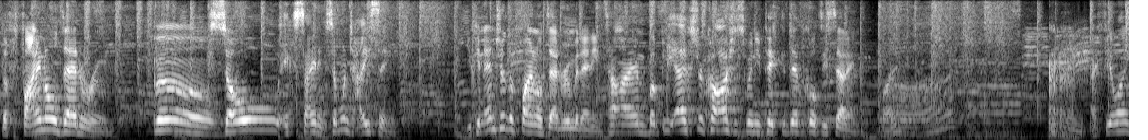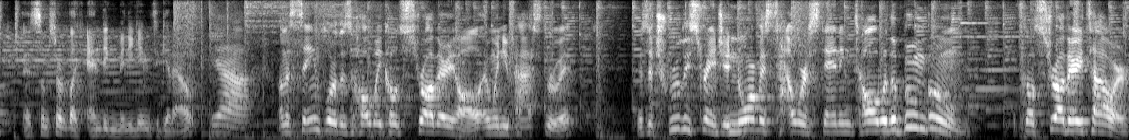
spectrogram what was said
The Final Dead Room. Boom. So exciting, so enticing. You can enter the Final Dead Room at any time, but be extra cautious when you pick the difficulty setting. What? I feel like it's some sort of like ending minigame to get out. Yeah. On the same floor, there's a hallway called Strawberry Hall, and when you pass through it, there's a truly strange, enormous tower standing tall with a boom boom. It's called Strawberry Tower.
